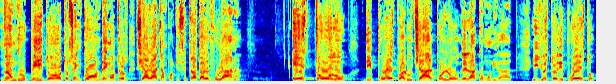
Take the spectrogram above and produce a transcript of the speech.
No es un grupito, otros se esconden, otros se agachan porque se trata de fulana. Es todo dispuesto a luchar por lo de la comunidad. Y yo estoy dispuesto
